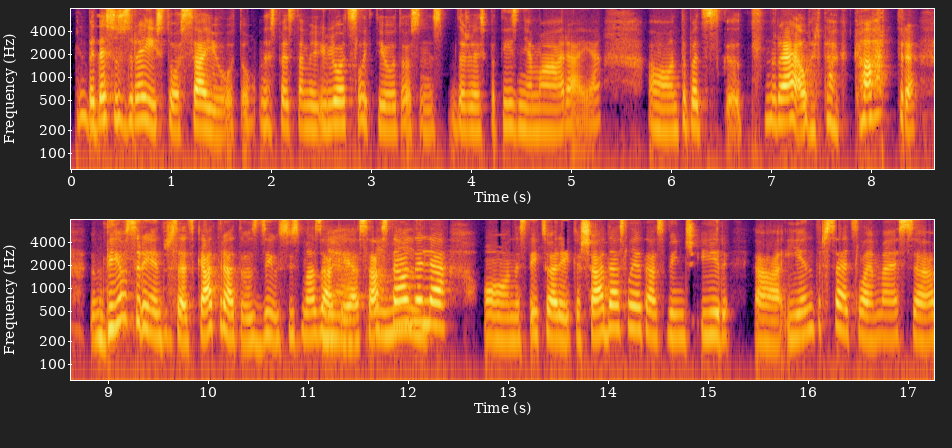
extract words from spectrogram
Bet es uzreiz to sajūtu. Es pēc tam ļoti slikti jūtos, un es dažreiz pat izņemu ārā. Ja? Un tāpēc nu, reāli ir tā, ka katra Dievs ir interesēts katrā tavas dzīves vismazākajā Jā, sastāvdaļā. Un es ticu arī, ka šādās lietās viņš ir uh, ieinteresēts, lai mēs uh,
